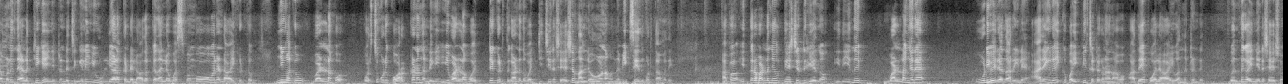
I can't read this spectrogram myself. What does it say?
നമ്മൾ ഇന്ന് ഇളക്കി കഴിഞ്ഞിട്ടുണ്ട്. വെച്ചെങ്കിൽ ഈ ഉള്ളികളൊക്കെ ഉണ്ടല്ലോ അതൊക്കെ നല്ല വസ്പം പോലെ ഉണ്ടായി കിട്ടും. നിങ്ങൾക്ക് വെള്ളം കുറച്ചും കൂടി കുറക്കണം എന്നുണ്ടെങ്കിൽ ഈ വെള്ളം ഒറ്റയ്ക്ക് എടുത്തുകാണ്ടൊന്ന് വറ്റിച്ചതിന് ശേഷം നല്ലോണം ഒന്ന് മിക്സ് ചെയ്ത് കൊടുത്താൽ മതി. അപ്പോൾ ഇത്ര വെള്ളം ഞാൻ ഉദ്ദേശിച്ചിട്ടില്ലായിരുന്നു. ഇതിൽ നിന്ന് വെള്ളം ഇങ്ങനെ കൂടി വരികയെന്ന് അറിയില്ലേ? ആരെങ്കിലും അതിക്ക് പൈപ്പിൽ ഇരിച്ചിട്ടേക്കണമെന്നാവോ അതേപോലെ ആയി വന്നിട്ടുണ്ട്. വെന്ത് കഴിഞ്ഞതിന് ശേഷം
